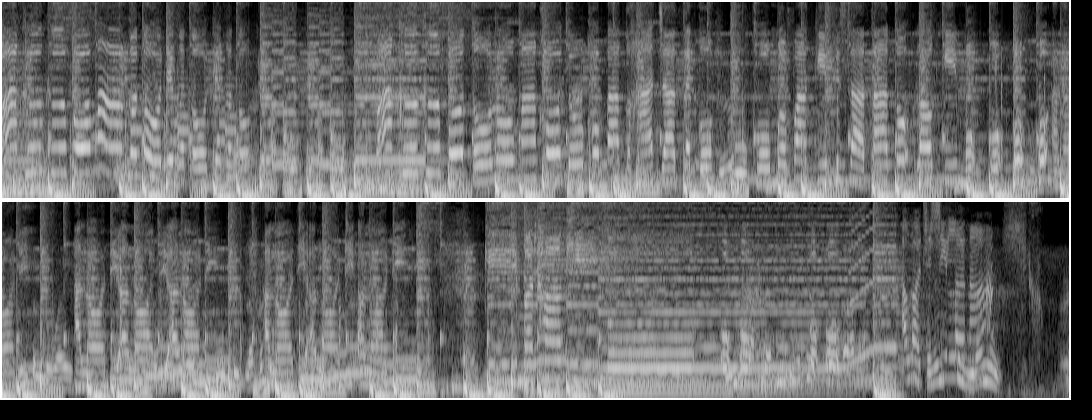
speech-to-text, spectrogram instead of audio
มาคือคือโฟมาก็โตเดียก็โตเดียก็โต จาแต่โกปูโคเมื่อฟากีพิซซ่าตาโตลอกีโมโกโอโออร่อยดีอร่อยดีอร่อยดีอร่อยดีอร่อยดีอร่อยดีอร่อยดีกีมาทาคีโกโอโอโอโออร่อยตอนนี้ชิสี่ๆเลยนะแล้วนี่โอ้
